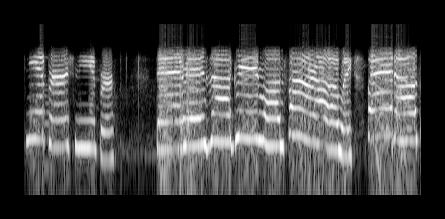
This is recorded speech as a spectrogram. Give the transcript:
Snapper, snapper. There is a green one far away, but out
